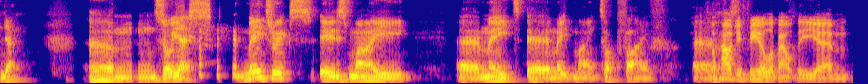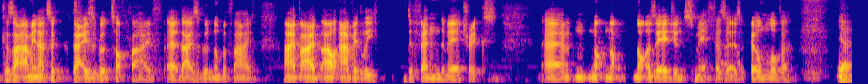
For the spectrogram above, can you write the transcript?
Yeah. Um, so yes, Matrix is my uh, made uh, made my top five. Uh, So how do you feel about the? Because I, I mean, that's a that is a good top five. Uh, that is a good number five. I've, I, I'll avidly defend the Matrix. Um, not not not as Agent Smith as a, as a film lover. yeah.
